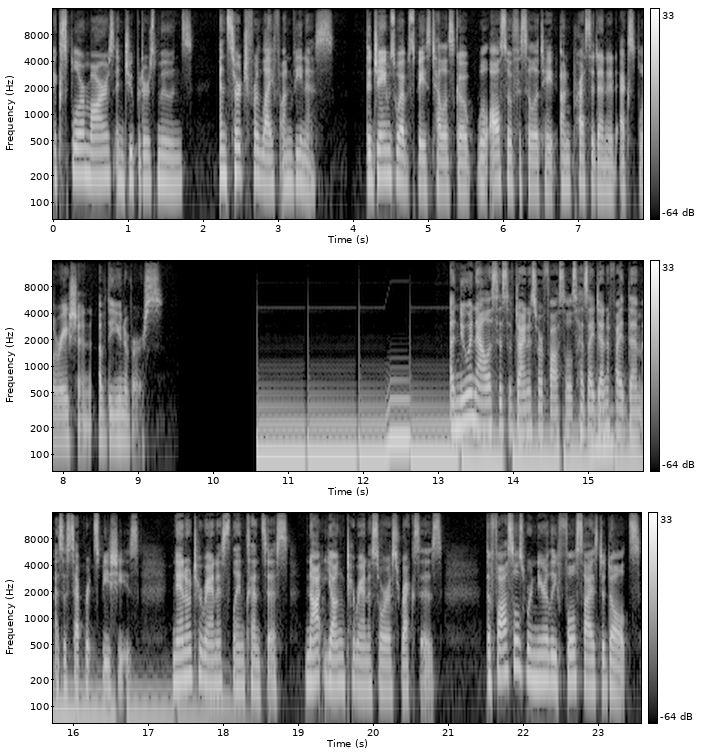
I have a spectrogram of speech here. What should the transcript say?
explore Mars and Jupiter's moons, and search for life on Venus. The James Webb Space Telescope will also facilitate unprecedented exploration of the universe. New analysis of dinosaur fossils has identified them as a separate species, Nanotyrannus lancensis, not young Tyrannosaurus rexes. The fossils were nearly full sized adults,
